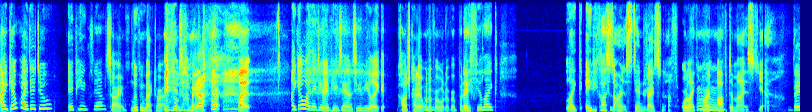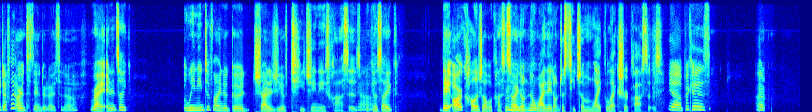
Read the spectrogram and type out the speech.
I get why they do AP exams. Sorry, looping back to our actual topic. yeah. But I get why they do AP exams to give you like college credit, whatever, Mhm. whatever. But I feel like like AP classes aren't standardized enough or like aren't Mhm. optimized Yeah, They definitely aren't standardized enough. Right. And it's like we need to find a good strategy of teaching these classes Yeah. because like they are college level classes, so I don't Mhm. know why they don't just teach them like lecture classes. Yeah, because I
